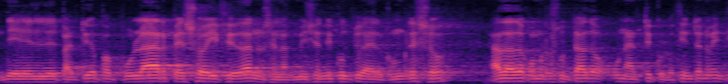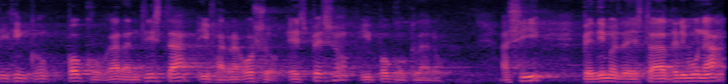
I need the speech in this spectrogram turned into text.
del Partido Popular, PSOE y Ciudadanos en la Comisión de Cultura del Congreso, ha dado como resultado un artículo 195 poco garantista y farragoso, espeso y poco claro. Así, pedimos de esta tribuna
